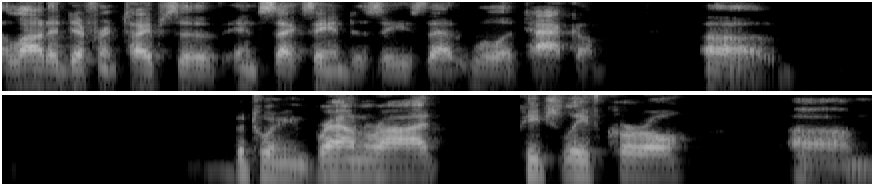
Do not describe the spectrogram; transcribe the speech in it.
a lot of different types of insects and disease that will attack them. Uh, between brown rot, peach leaf curl, um,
